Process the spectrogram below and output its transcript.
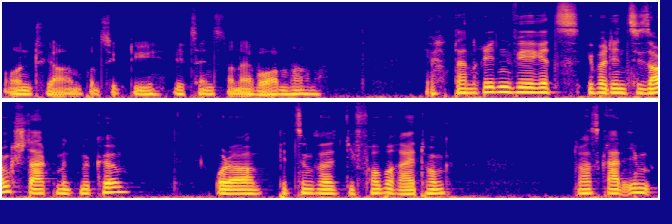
und ja, im Prinzip die Lizenz dann erworben habe. Ja, dann reden wir jetzt über den Saisonstart mit Mücke oder beziehungsweise die Vorbereitung. Du hast gerade eben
